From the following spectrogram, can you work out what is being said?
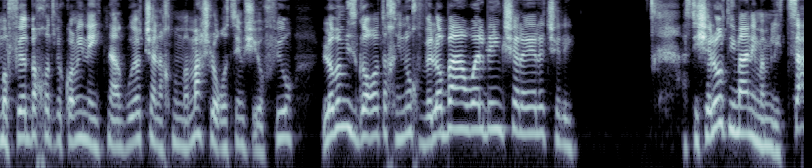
מופיעות בחוץ וכל מיני התנהגויות שאנחנו ממש לא רוצים שיופיעו, לא במסגרות החינוך ולא ב-well-being של הילד שלי. אז תשאלו אותי מה אני ממליצה,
